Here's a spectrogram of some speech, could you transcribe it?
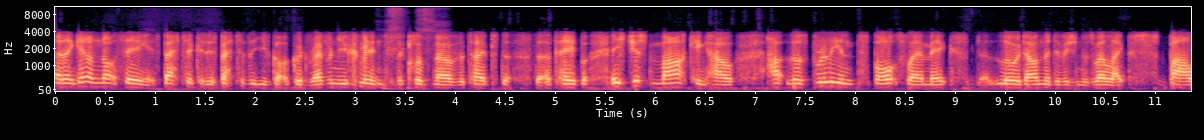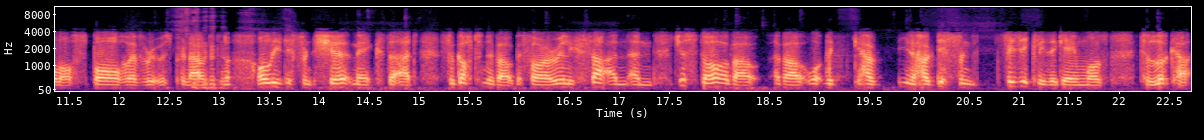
and again, I'm not saying it's better because it's better that you've got a good revenue coming into the club now of the types that, that are paid. But it's just marking how, how those brilliant sportswear makes lower down the division as well, like Spal or Spor, however it was pronounced, and all these different shirt makes that I'd forgotten about before. I really sat and, and just thought about about what the how you know how different physically the game was to look at.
